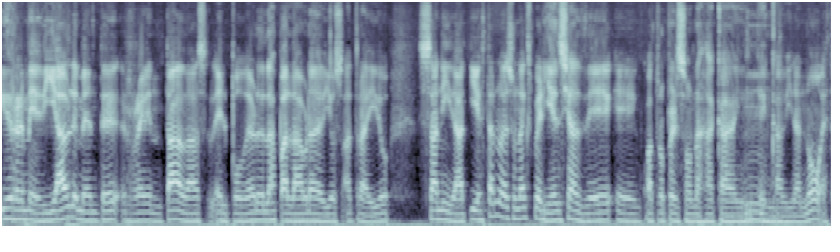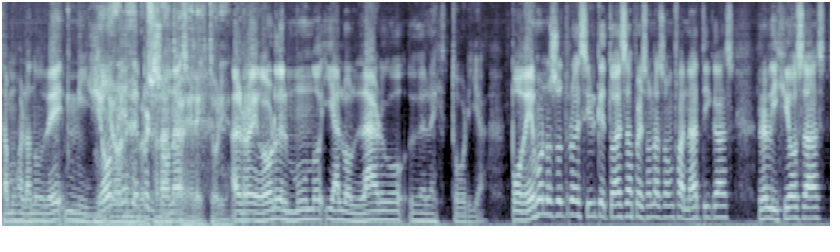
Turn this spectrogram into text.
irremediablemente reventadas. El poder de la palabra de Dios ha traído sanidad. Y esta no es una experiencia de eh, cuatro personas acá en, Mm. en cabina, no, estamos hablando de millones, Millones de de personas de alrededor del mundo y a lo largo de la historia. ¿Podemos nosotros decir que todas esas personas son fanáticas, religiosas,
